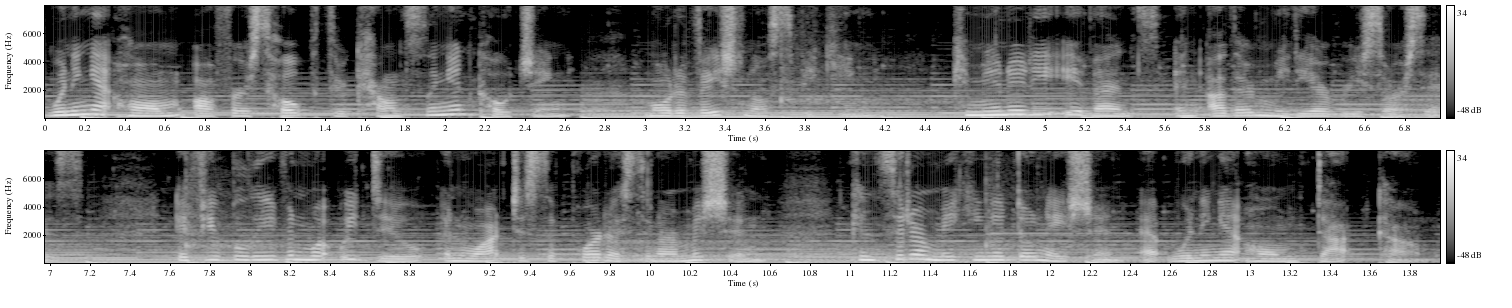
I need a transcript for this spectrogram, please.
Winning at Home offers hope through counseling and coaching, motivational speaking, community events, and other media resources. If you believe in what we do and want to support us in our mission, consider making a donation at winningathome.com.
